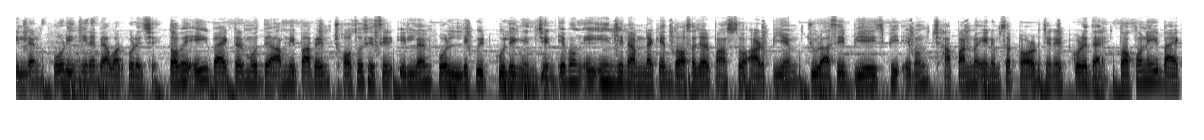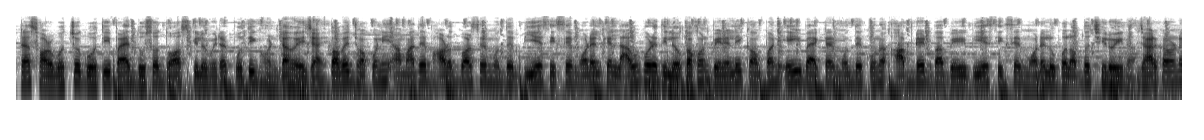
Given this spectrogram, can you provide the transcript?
ইনল্যান্ড ফোর ইঞ্জিনে ব্যবহার করেছে। তবে এই বাইকটার মধ্যে আপনি পাবেন ছশো সিসির inline four liquid cooling engine এবং এই ইঞ্জিন আপনাকে দশ হাজার পাঁচশো আরপিএম, চুরাশি বিএইচপি এবং ছাপান্ন এনএমস টর্ক জেনারেট করে দেয়। তখন এই বাইকটা সর্বোচ্চ গতি প্রায় দুশো দশ কিলোমিটার প্রতি ঘণ্টা হয়ে যায়। তবে যখনই আমাদের ভারতবর্ষের মধ্যে বিএ সিক্স এর মডেলকে লাগু করে দিল, তখন বেনেলি কোম্পানি এই বাইকটার মধ্যে কোনো আপডেট বা বিএ সিক্স এর মডেল উপলব্ধ ছিলই না। যার কারণে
